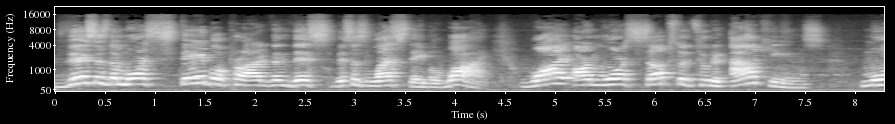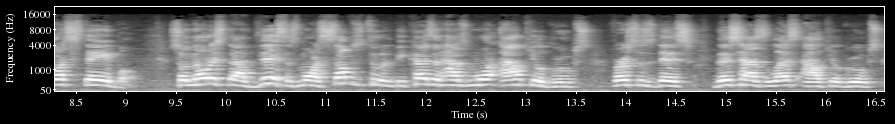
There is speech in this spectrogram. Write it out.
this is the more stable product than this. This is less stable. Why? Why are more substituted alkenes more stable? So notice that this is more substituted because it has more alkyl groups versus this. This has less alkyl groups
